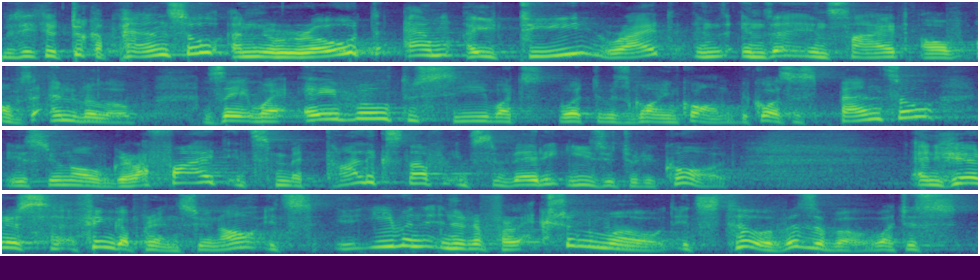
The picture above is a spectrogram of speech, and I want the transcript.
they took a pencil and wrote MIT, right, in, in the inside of, of the envelope. They were able to see what, what was going on because this pencil is, you know, graphite, it's metallic stuff, it's very easy to record. And here is fingerprints, you know, it's even in reflection mode, it's still visible, which is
